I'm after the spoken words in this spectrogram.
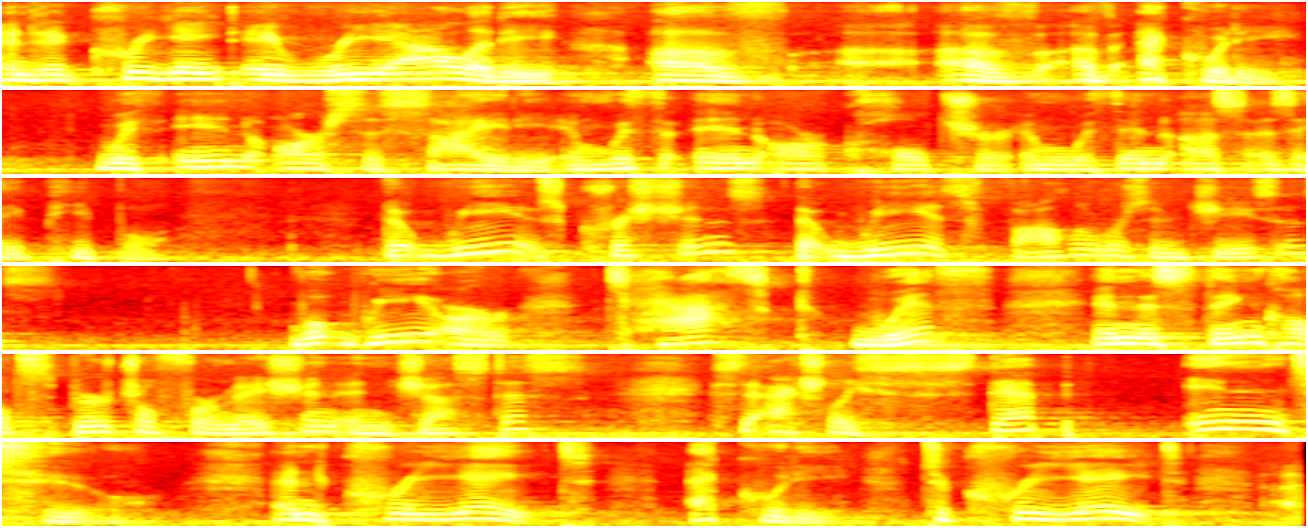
and to create a reality of, uh, of, of equity within our society and within our culture and within us as a people. That we as Christians, that we as followers of Jesus, what we are tasked with in this thing called spiritual formation and justice is to actually step into and create equity, to create uh,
